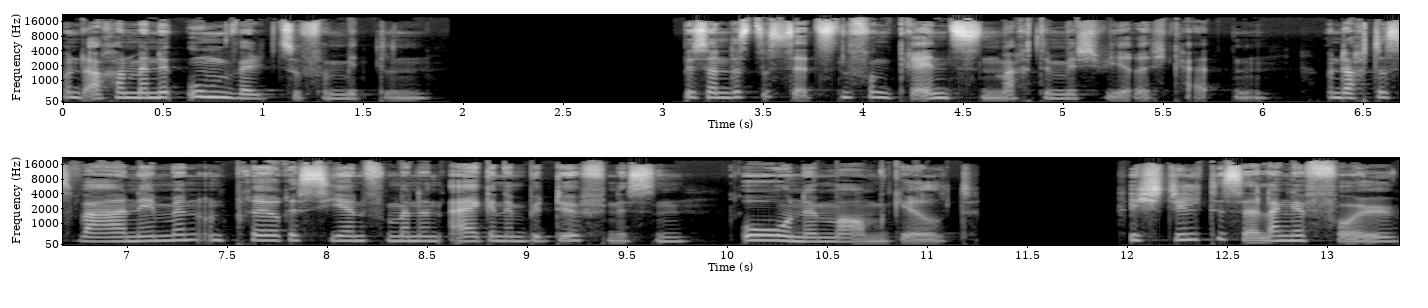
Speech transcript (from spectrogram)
und auch an meine Umwelt zu vermitteln. Besonders das Setzen von Grenzen machte mir Schwierigkeiten und auch das Wahrnehmen und Priorisieren von meinen eigenen Bedürfnissen ohne Mom Guilt. Ich stillte sehr lange voll.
